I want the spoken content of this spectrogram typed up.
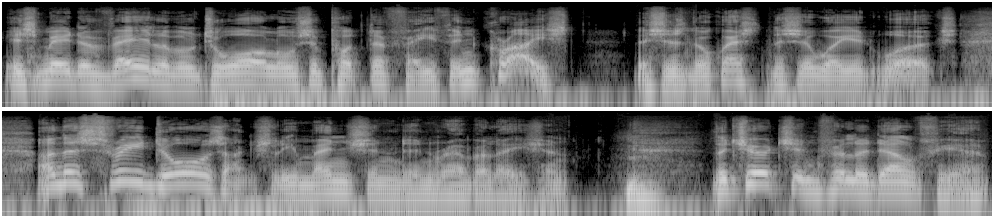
is made available to all those who put their faith in Christ. This is no question. This is the way it works. And there's three doors actually mentioned in Revelation. Hmm. The church in Philadelphia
